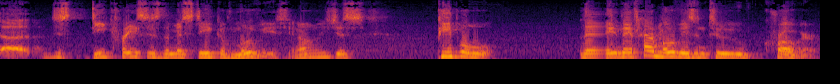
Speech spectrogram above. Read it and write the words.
uh, just decreases the mystique of movies. You know, it's just people they they've turned movies into Kroger.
